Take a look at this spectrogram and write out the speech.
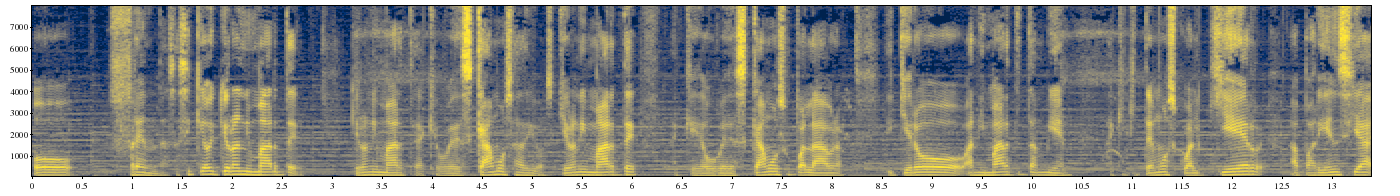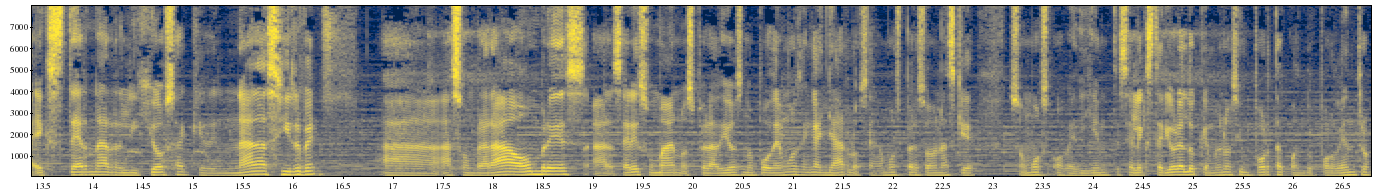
ofrendas. Así que hoy quiero animarte quiero animarte a que obedezcamos a Dios, quiero animarte a que obedezcamos su palabra y quiero animarte también a que quitemos cualquier apariencia externa religiosa que de nada sirve asombrará a hombres, a seres humanos, pero a Dios no podemos engañarlo, seamos personas que somos obedientes. El exterior es lo que menos importa cuando por dentro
